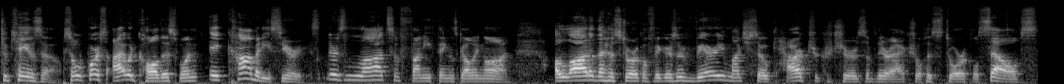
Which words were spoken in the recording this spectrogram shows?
Sukezo. So, of course, I would call this one a comedy series. There's lots of funny things going on a lot of the historical figures are very much so caricatures of their actual historical selves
